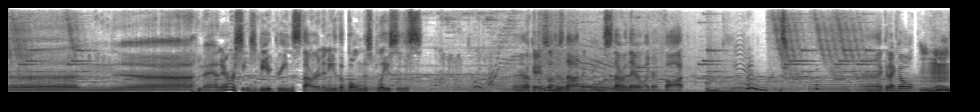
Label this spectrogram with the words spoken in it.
Uh, nah, man, there never seems to be a green star at any of the bonus places. Uh, okay, so there's not a green star there like I thought. uh, can I go? Mm -hmm.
